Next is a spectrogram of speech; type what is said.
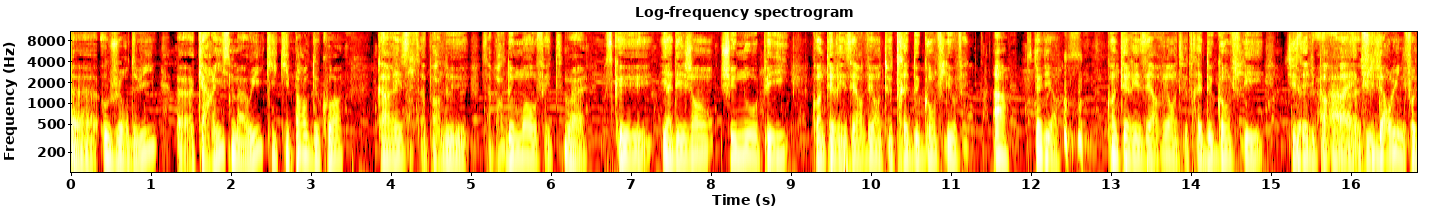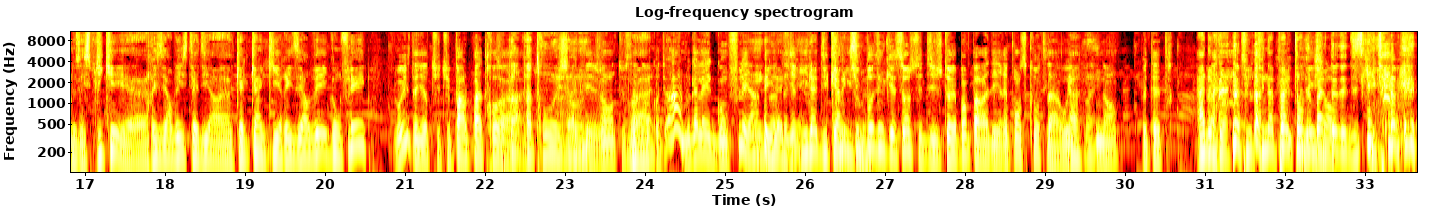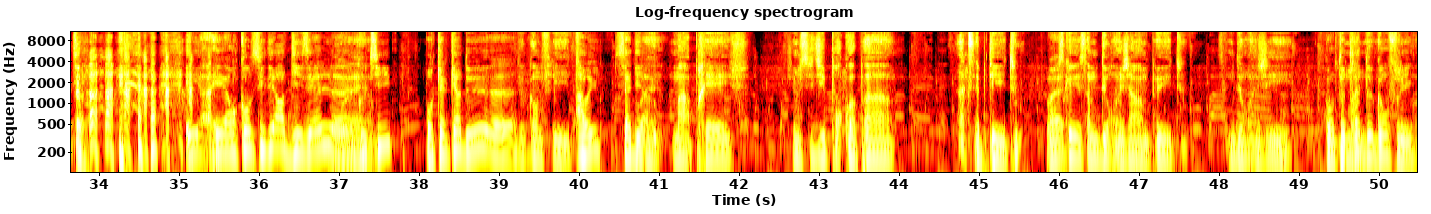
euh, aujourd'hui. Euh, Charisme, ah oui, qui, qui parle de quoi? Caresse, ça parle de, ça parle de moi, en fait. Ouais. Parce que il y a des gens, chez nous, au pays, quand t'es réservé, on te traite de gonflé, au fait. Ah, c'est-à-dire? Quand t'es réservé, on te traite de gonflé. Diesel, il part pas. Phil Darwin, il faut nous expliquer. Euh, réservé, c'est-à-dire euh, quelqu'un qui est réservé et gonflé. Oui, c'est-à-dire tu, tu parles pas trop, Tu à- parles pas trop aux gens. avec les gens, tout ça. Ouais. ah, le gars là est gonflé. Hein. Il a, il a du tu, tu charisme. me poses une question, je te, dis, je te réponds par des réponses courtes là. Oui, Ah, ouais. non, peut-être. Ah d'accord, tu, tu n'as pas le temps des pas gens. le temps de discuter avec toi. Et, et on considère Diesel, euh, Ouais. Gucci, pour quelqu'un de... euh, de tout. Ah oui, c'est-à-dire... Ouais. Mais après, je, je me suis dit pourquoi pas accepter et tout. Ouais, Parce que ça me dérangeait un peu et tout. Ça me dérangeait. qu'on te traite de gonflé.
